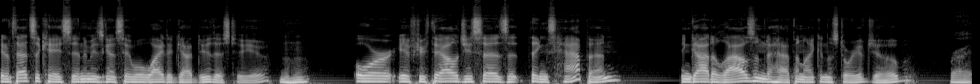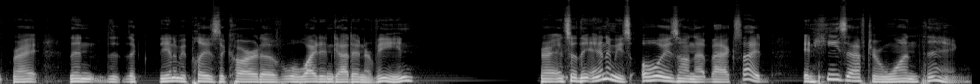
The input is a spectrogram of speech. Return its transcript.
And if that's the case, the enemy's going to say, well, why did God do this to you? Mm-hmm. Or if your theology says that things happen and God allows them to happen, like in the story of Job. Right. Right. Then the, the, the enemy plays the card of, well, why didn't God intervene? Right. And so the enemy's always on that backside. And he's after one thing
